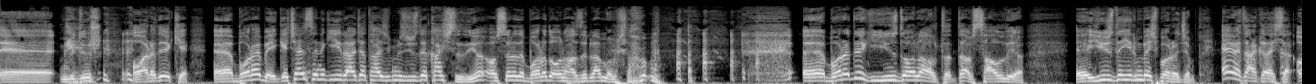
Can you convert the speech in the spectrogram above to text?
e, müdür o ara diyor ki e, Bora Bey geçen seneki ihracat hacmimiz yüzde kaçtı diyor. O sırada Bora da onu hazırlanmamış tamam mı? e, Bora diyor ki yüzde 16 tamam sallıyor. E, Yüzde 25 Boracım. Evet arkadaşlar o,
